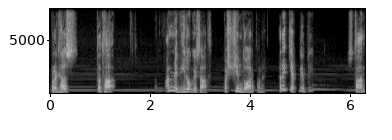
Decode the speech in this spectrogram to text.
प्रघस तथा अन्य वीरों के साथ पश्चिम द्वार पर है। हर एक की अपनी अपनी स्थान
